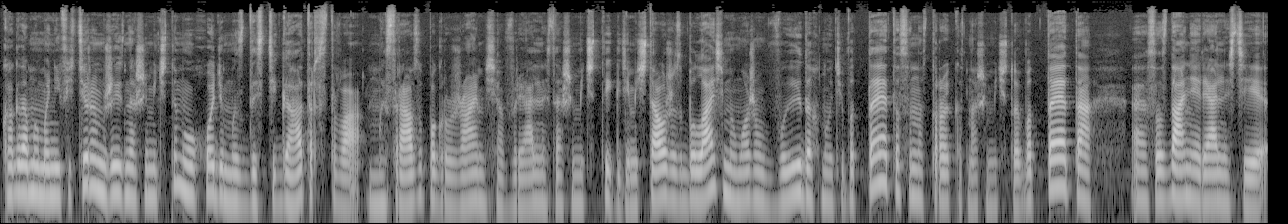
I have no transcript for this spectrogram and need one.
когда мы манифестируем жизнь нашей мечты, мы уходим из достигаторства, мы сразу погружаемся в реальность нашей мечты, где мечта уже сбылась, и мы можем выдохнуть, и вот это сонастройка с нашей мечтой, вот это создание реальности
